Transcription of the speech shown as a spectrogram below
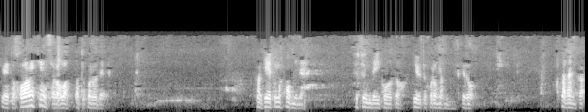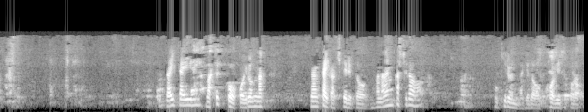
ク、えーと、保安検査が終わったところで、まあ、ゲートの方にね、進んでいこうというところなんですけど、まあなんか、大体、まあ結構こういろんな、何回か来てると、まあ何かしら起きるんだけど、こういうところ。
